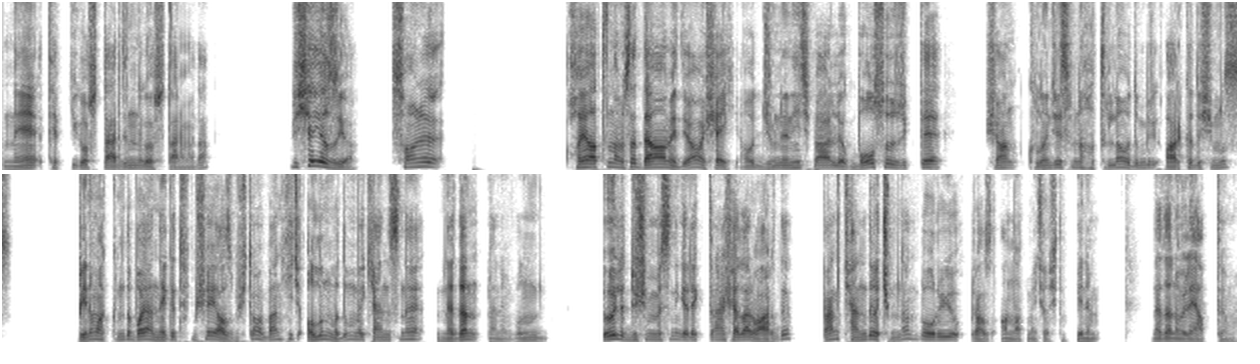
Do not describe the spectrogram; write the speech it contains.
neye tepki gösterdiğini de göstermeden bir şey yazıyor. Sonra hayatında mesela devam ediyor ama şey o cümlenin hiçbir hali yok. Bol sözlükte şu an kullanıcı ismini hatırlamadığım bir arkadaşımız benim hakkımda baya negatif bir şey yazmıştı ama ben hiç alınmadım ve kendisine neden hani bunun öyle düşünmesini gerektiren şeyler vardı. Ben kendi açımdan doğruyu biraz anlatmaya çalıştım. Benim neden öyle yaptığımı,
